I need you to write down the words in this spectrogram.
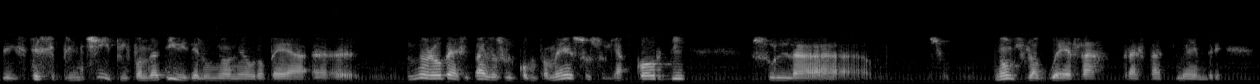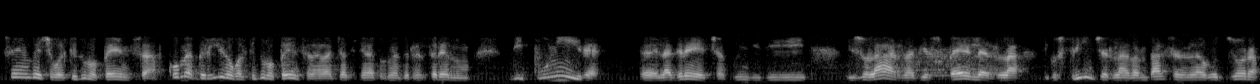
degli stessi principi fondativi dell'Unione Europea. Eh, Europea si basa sul compromesso, sugli accordi, sulla, su, non sulla guerra tra Stati membri. Se invece qualcuno pensa, come a Berlino qualcuno pensa, l'aveva già dichiarato prima del referendum, di punire eh, la Grecia, quindi di, isolarla, di espellerla, di costringerla ad andarsene nell'Eurozona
